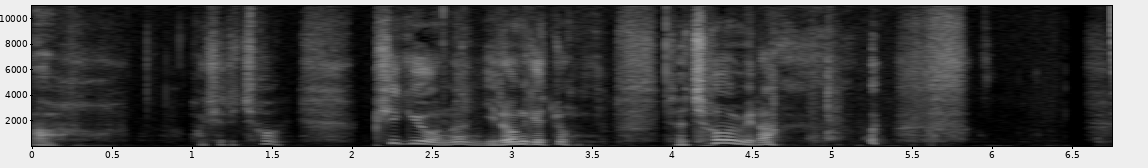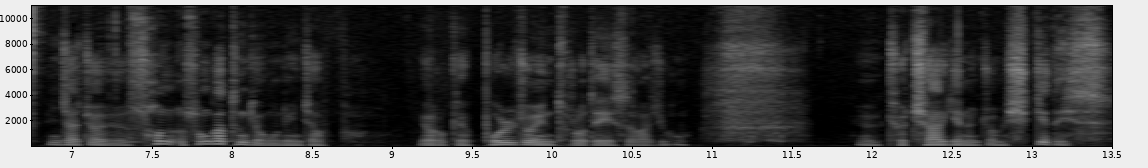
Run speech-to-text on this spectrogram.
아, 확실히 처음 피규어는 이런 게좀 처음이라 이제 저손 손 같은 경우는 이제 이렇게 볼 조인트로 돼 있어 가지고 교체하기는 좀 쉽게 돼 있어.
